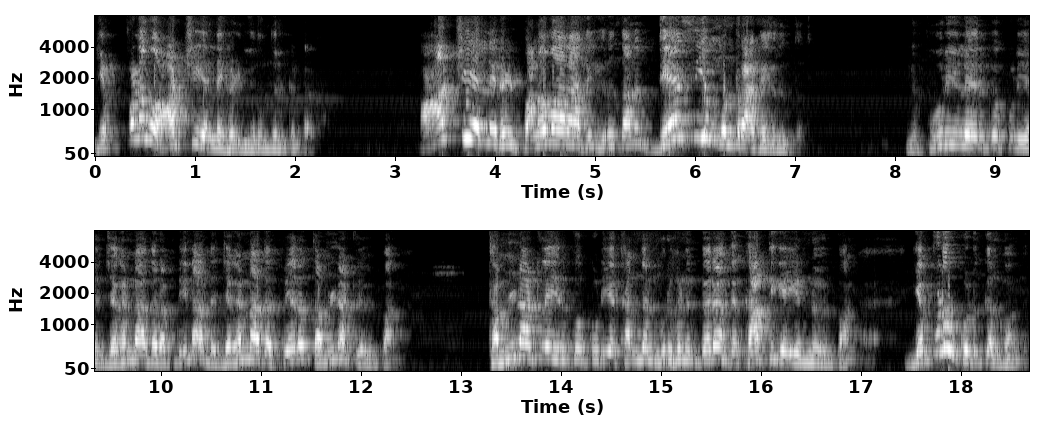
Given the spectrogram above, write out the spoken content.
எவ்வளவு ஆட்சி எல்லைகள் இருந்திருக்கின்றன? ஆட்சி எல்லைகள் பலவாறாக இருந்தாலும் தேசியம் ஒன்றாக இருந்தது. இங்க பூரியில இருக்கக்கூடிய ஜெகநாதர் அப்படின்னா அந்த ஜெகநாதர் பேரை தமிழ்நாட்டுல வைப்பாங்க தமிழ்நாட்டுல இருக்கக்கூடிய கந்தன் முருகனின் பேரை அங்க கார்த்திகேயன்னு வைப்பாங்க எவ்வளவு கொடுக்கல் வாங்க.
